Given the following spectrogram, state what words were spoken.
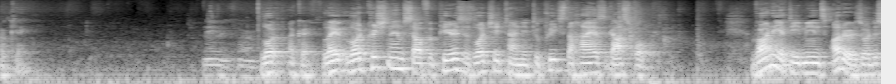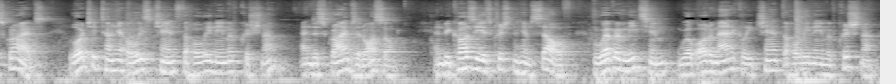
okay. Name and form. Lord, okay. Lord Krishna himself appears as Lord Chaitanya to preach the highest gospel. Varnayati means utters or describes. Lord Chaitanya always chants the holy name of Krishna and describes it also. And because he is Krishna himself, whoever meets him will automatically chant the holy name of Krishna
